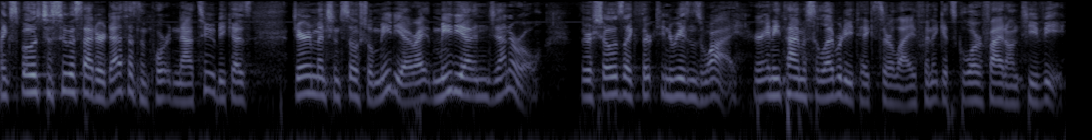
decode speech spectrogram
Exposed to suicide or death is important now too because Jerry mentioned social media, right? Media in general. There are shows like 13 Reasons Why, or anytime a celebrity takes their life and it gets glorified on TV.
